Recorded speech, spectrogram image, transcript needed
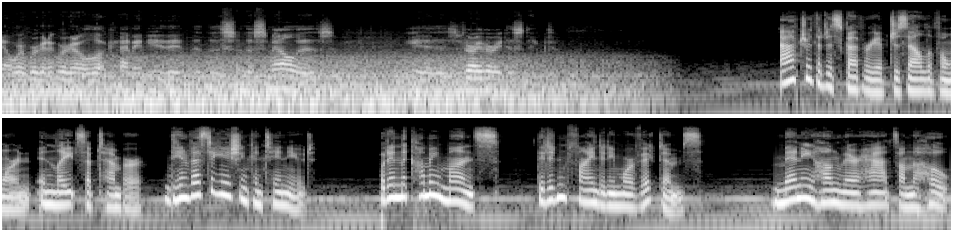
know, we're, we're gonna we're gonna look. I mean, the, the, the, the smell is is very very distinct. After the discovery of Giselle Lovvorn in late September, the investigation continued. But in the coming months, they didn't find any more victims. Many hung their hats on the hope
